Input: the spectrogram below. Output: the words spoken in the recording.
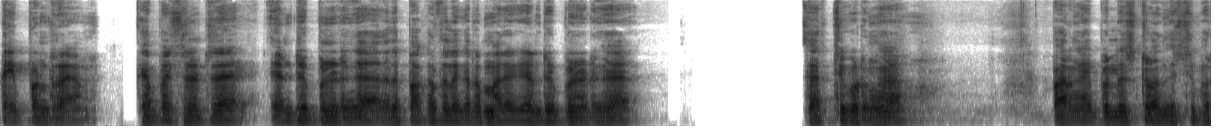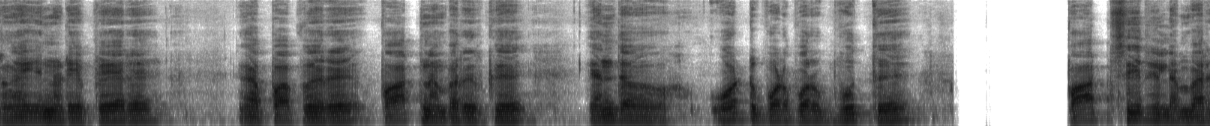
டைப் பண்ணுறேன் கெப்பாசிலேட்டரை என்ட்ரி பண்ணிவிடுங்க அதில் பக்கத்தில் இருக்கிற மாதிரி என்ட்ரி பண்ணிவிடுங்க சர்ச்சு கொடுங்க. பாருங்கள் இப்போ லிஸ்ட்டு வந்துச்சு பாருங்கள் என்னுடைய பேர் எங்கள் அப்பா பேர் பார்ட் நம்பர் இருக்குது எந்த ஓட்டு போட போகிற பூத்து பார்ட் சீரியல் நம்பர்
